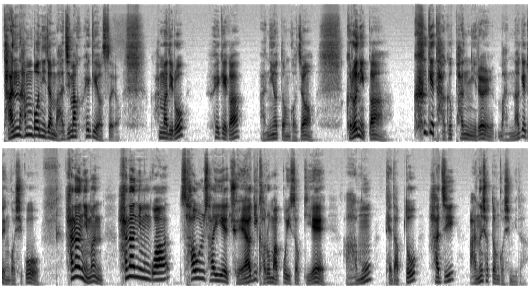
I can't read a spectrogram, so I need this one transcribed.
단 한 번이자 마지막 회개였어요. 한마디로 회개가 아니었던 거죠. 그러니까 크게 다급한 일을 만나게 된 것이고 하나님은 하나님과 사울 사이에 죄악이 가로막고 있었기에 아무 대답도 하지 않으셨던 것입니다.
